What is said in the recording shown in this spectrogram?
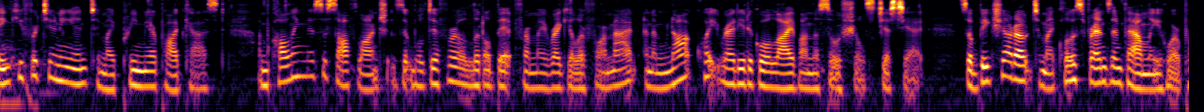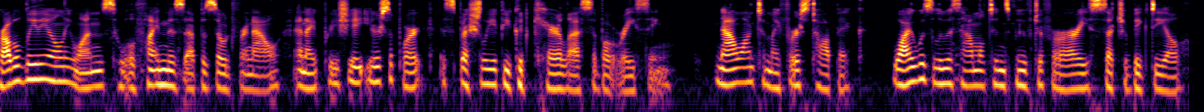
Thank you for tuning in to my premiere podcast. I'm calling this a soft launch as it will differ a little bit from my regular format, and I'm not quite ready to go live on the socials just yet. So, big shout out to my close friends and family who are probably the only ones who will find this episode for now, and I appreciate your support, especially if you could care less about racing. Now, on to my first topic. Why was Lewis Hamilton's move to Ferrari such a big deal?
